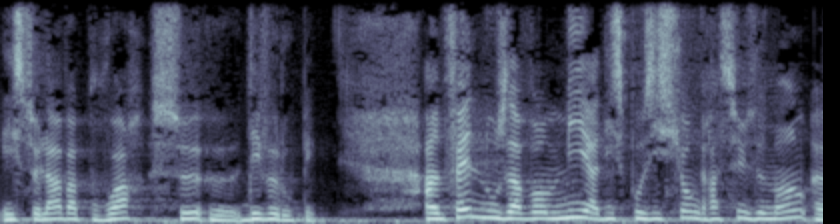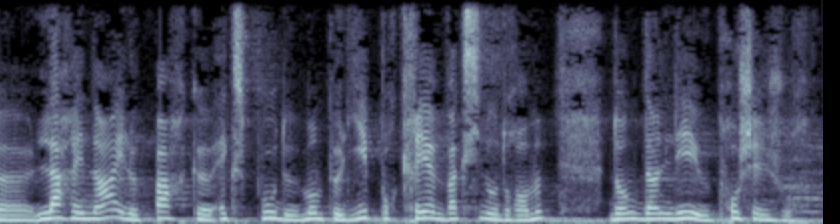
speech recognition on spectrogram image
et cela va pouvoir se développer. Enfin, nous avons mis à disposition gracieusement l'Arena et le parc Expo de Montpellier pour créer un vaccinodrome donc dans les prochains jours.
